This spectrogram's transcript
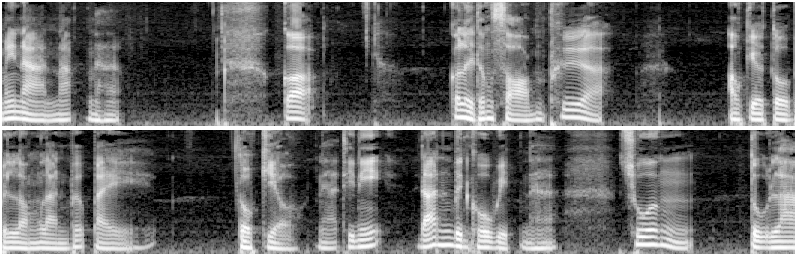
ไม่นานนักนะฮะก็ก็เลยต้องซ้อมเพื่อเอาเกียวโตเป็น long run เพื่อไปโตเกียวเนี่ยทีนี้ดันเป็นโควิดนะฮะช่วงตุลา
